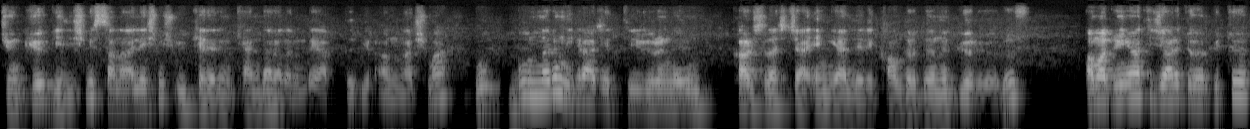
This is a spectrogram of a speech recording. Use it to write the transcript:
çünkü gelişmiş sanayileşmiş ülkelerin kendi aralarında yaptığı bir anlaşma bu, bunların ihraç ettiği ürünlerin karşılaşacağı engelleri kaldırdığını görüyoruz. Ama Dünya Ticaret Örgütü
